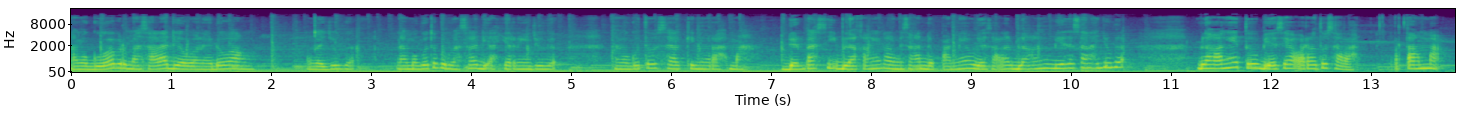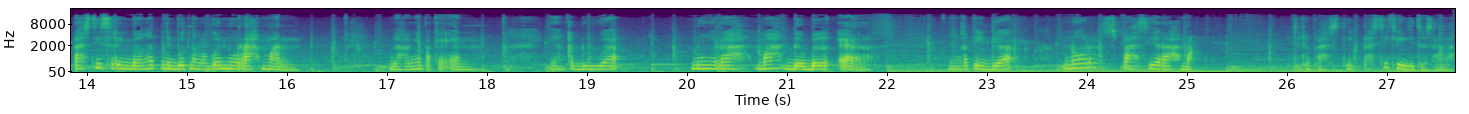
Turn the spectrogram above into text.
nama gue bermasalah di awalnya doang. Enggak juga. Nama gue tuh bermasalah di akhirnya juga. Nama gue tuh Selki Nurrahmah dan pasti belakangnya kalau misalkan depannya udah salah belakangnya biasa salah juga. Belakangnya itu biasanya orang tuh salah. Pertama pasti sering banget nyebut nama gue Nurrahman belakangnya pakai N. Yang kedua Nurrahmah double R. Yang ketiga Nur spasi Rahma tidak pasti pasti kayak gitu salah.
